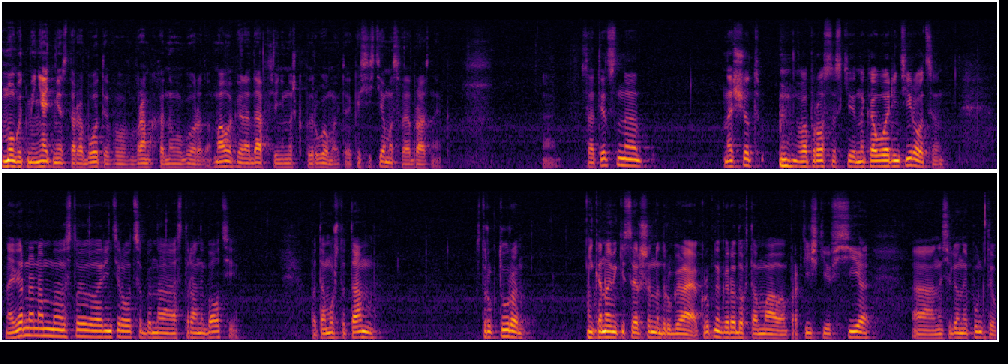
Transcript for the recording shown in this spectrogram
могут менять место работы в, в рамках одного города. В малых городах все немножко по-другому, это экосистема своеобразная. Соответственно, насчет вопроса, на кого ориентироваться, наверное, нам стоило ориентироваться бы на страны Балтии, потому что там структура экономики совершенно другая. Крупных городов там мало. Практически все э, населенные пункты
